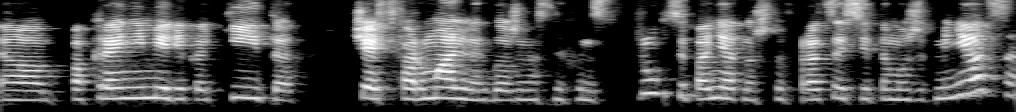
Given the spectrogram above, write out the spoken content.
а, по крайней мере, какие-то часть формальных должностных инструкций, понятно, что в процессе это может меняться,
